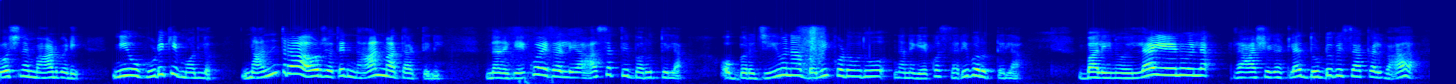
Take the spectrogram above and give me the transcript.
ಯೋಚನೆ ಮಾಡಬೇಡಿ. ನೀವು ಹುಡುಕಿ ಮೊದಲು, ನಂತರ ಅವ್ರ ಜೊತೆ ನಾನು ಮಾತಾಡ್ತೀನಿ. ನನಗೇಕೋ ಇದರಲ್ಲಿ ಆಸಕ್ತಿ ಬರುತ್ತಿಲ್ಲ. ಒಬ್ಬರ ಜೀವನ ಬಲಿ ಕೊಡುವುದು ನನಗೇಕೋ ಸರಿ ಬರುತ್ತಿಲ್ಲ. ಬಲಿನೂ ಇಲ್ಲ, ಏನೂ ಇಲ್ಲ. ರಾಶಿಗಟ್ಲೆ ದುಡ್ಡು ಬಿಸಾಕಲ್ವಾ?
